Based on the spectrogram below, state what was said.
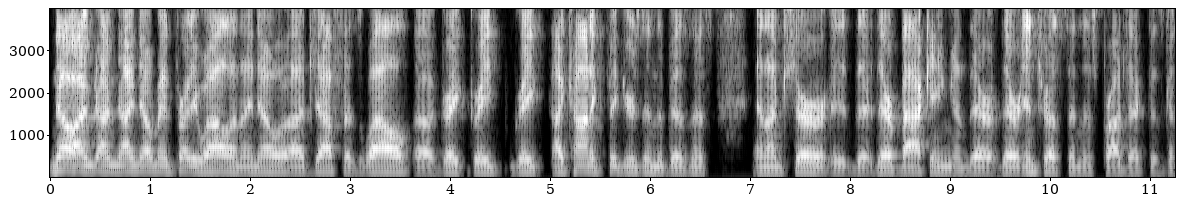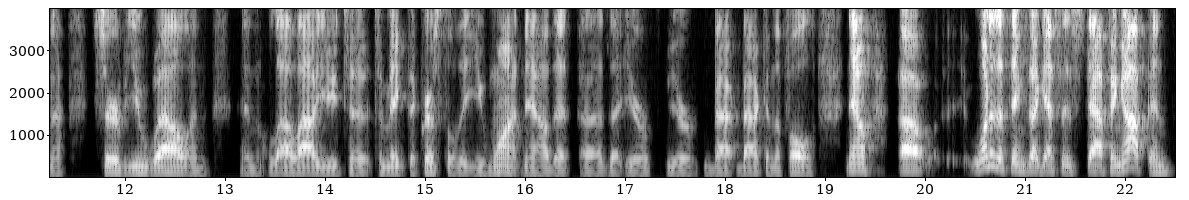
No, I'm, I'm i know Manfredi well, and I know uh, Jeff as well. Uh, great, great, great iconic figures in the business, and I'm sure their, their backing and their their interest in this project is going to serve you well and and allow you to to make the crystal that you want now that uh, that you're you're back back in the fold. Now, uh, one of the things I guess is staffing up, and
